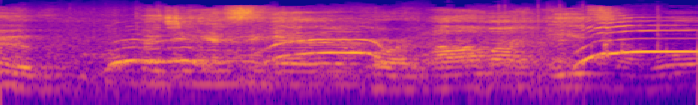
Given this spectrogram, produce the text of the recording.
crew. Put your hands together for Ama y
